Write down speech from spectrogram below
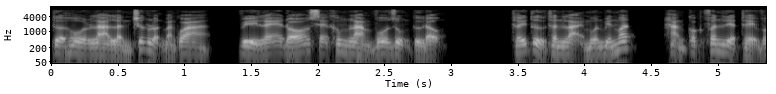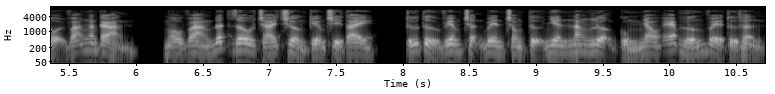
tựa hồ là lần trước luận bàn qua, vì lẽ đó sẽ không làm vô dụng tự động. Thấy tử thần lại muốn biến mất hàn cọc phân liệt thể vội vã ngăn cản màu vàng đất dâu trái trường kiếm chỉ tay, tứ tử viêm trận bên trong tự nhiên năng lượng cùng nhau ép hướng về tử thần.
